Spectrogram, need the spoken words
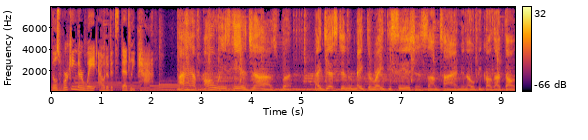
those working their way out of its deadly path. I have always had jobs, but I just didn't make the right decision sometime, you know, because I thought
